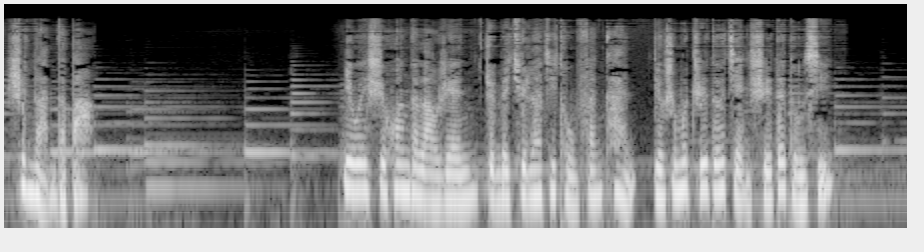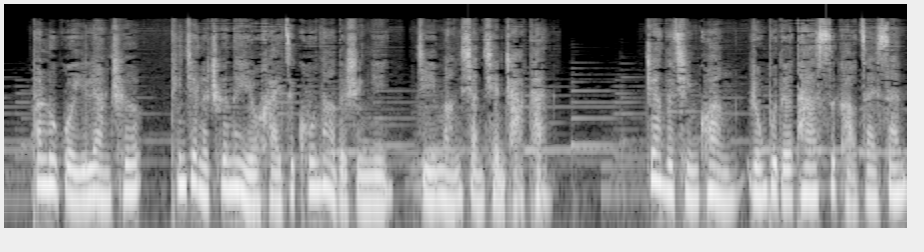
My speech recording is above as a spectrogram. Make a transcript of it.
是暖的吧。一位拾荒的老人准备去垃圾桶翻看有什么值得捡拾的东西，他路过一辆车，听见了车内有孩子哭闹的声音，急忙向前查看。这样的情况容不得他思考再三，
